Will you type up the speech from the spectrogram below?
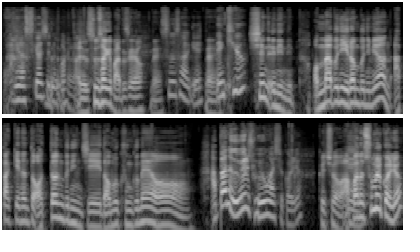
고개가 숙여지는 걸 아주 순수하게 받으세요. 네. 순수하게. 네. Thank you. 신은희님. 엄마분이 이런 분이면 아빠께는 또 어떤 분인지 너무 궁금해요. 아빠는 의외로 조용하실걸요? 그렇죠. 아빠는 숨을 걸요?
